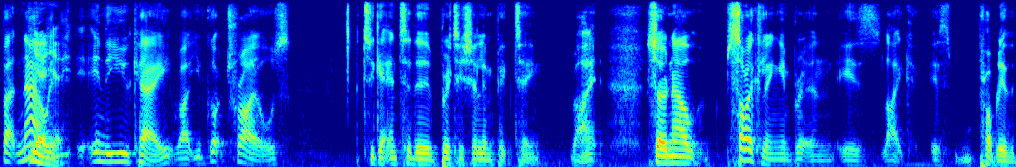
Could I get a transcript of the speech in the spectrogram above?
But now Yeah, In, the, in the UK, right, you've got trials to get into the British Olympic team, right? So now cycling in Britain is like is probably the,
